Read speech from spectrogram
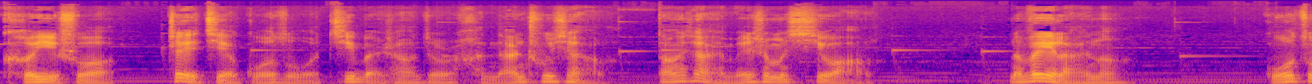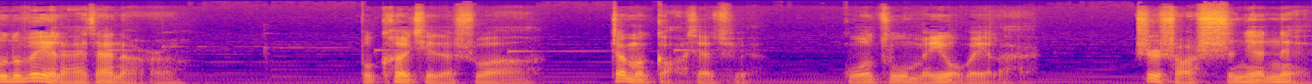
可以说这届国足基本上就是很难出现了，当下也没什么希望了。那未来呢？国足的未来在哪儿啊？不客气地说啊，这么搞下去，国足没有未来，至少十年内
